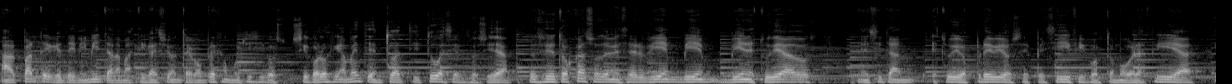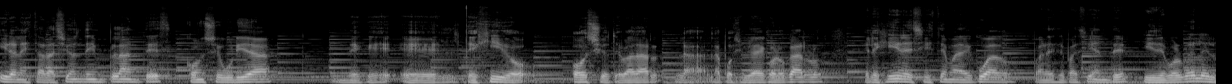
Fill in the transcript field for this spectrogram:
aparte de que te limita la masticación, te acompleja muchísimo psicológicamente en tu actitud hacia la sociedad. Entonces estos casos deben ser bien, bien, bien estudiados, necesitan estudios previos específicos, tomografía, ir a la instalación de implantes con seguridad de que el tejido óseo te va a dar la, posibilidad de colocarlo, elegir el sistema adecuado para ese paciente y devolverle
